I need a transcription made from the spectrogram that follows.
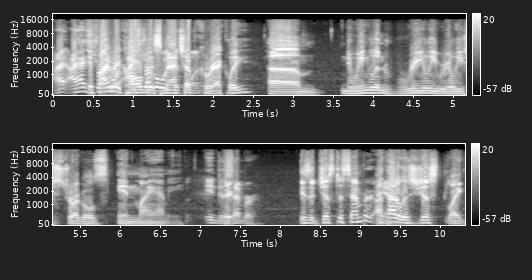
I, I if I recall struggle this matchup one. correctly, um, New England really, really struggles in Miami. in December. Is it just December? I Yeah. thought it was just like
